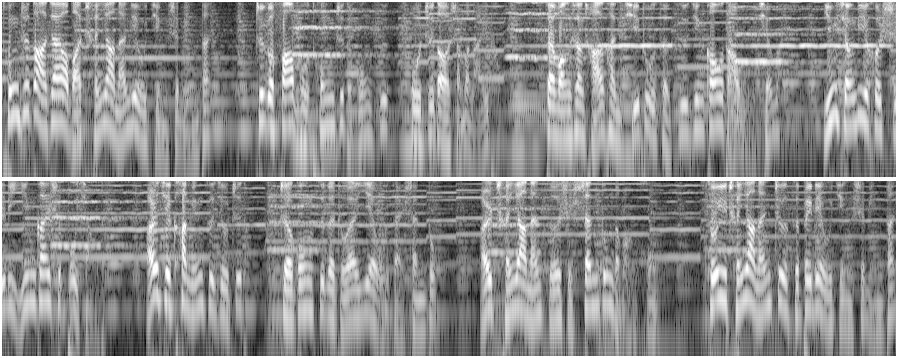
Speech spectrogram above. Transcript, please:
通知大家要把陈亚楠列入警示名单。这个发布通知的公司不知道什么来头，在网上查看其注册资金高达五千万，影响力和实力应该是不小的。而且看名字就知道，这公司的主要业务在山东。而陈亚楠则是山东的网红，所以陈亚楠这次被列入警示名单，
